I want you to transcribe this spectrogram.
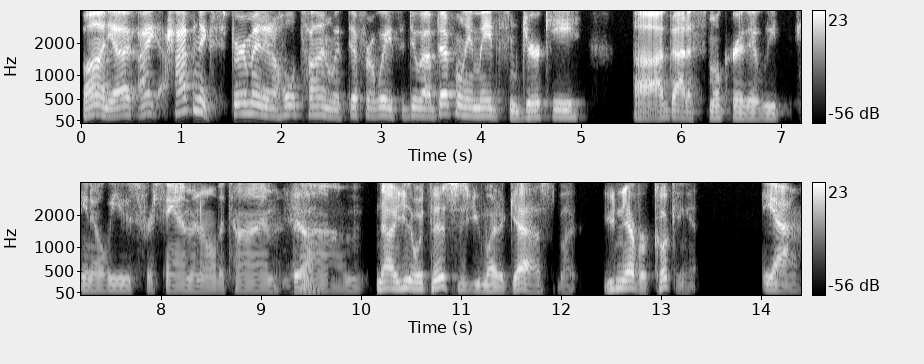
Fun. Yeah, I, I haven't experimented a whole ton with different ways to do it. I've definitely made some jerky. Uh, I've got a smoker that we, you know, we use for salmon all the time. Yeah. Um, now you with this you might have guessed, but you're never cooking it. yeah.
